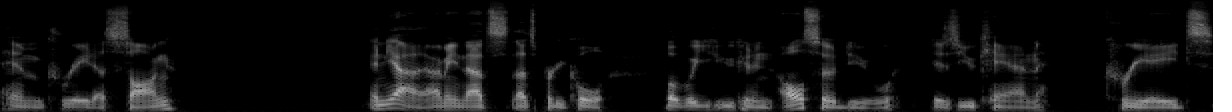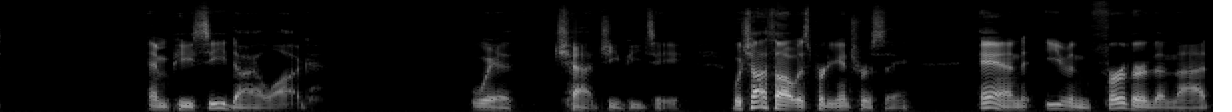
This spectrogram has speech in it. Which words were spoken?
him create a song. And yeah, I mean that's that's pretty cool. But what you can also do is you can create NPC dialogue with Chat GPT, which I thought was pretty interesting. And even further than that,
